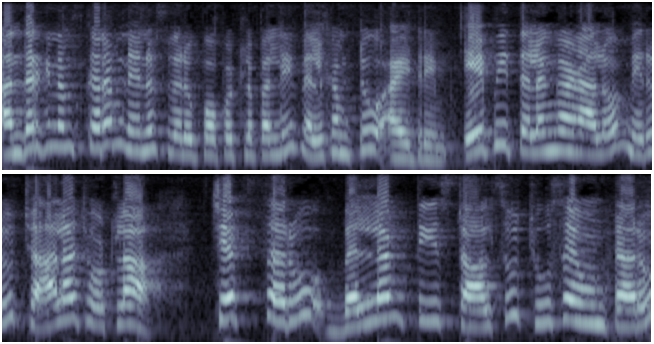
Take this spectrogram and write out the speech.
అందరికీ నమస్కారం నేను స్వరూపపట్లపల్లి welcome to I dream AP తెలంగాణలో మీరు చాలా చోట్ల చెప్సరు బెల్లం టీ స్టాల్స్ చూసే ఉంటారు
